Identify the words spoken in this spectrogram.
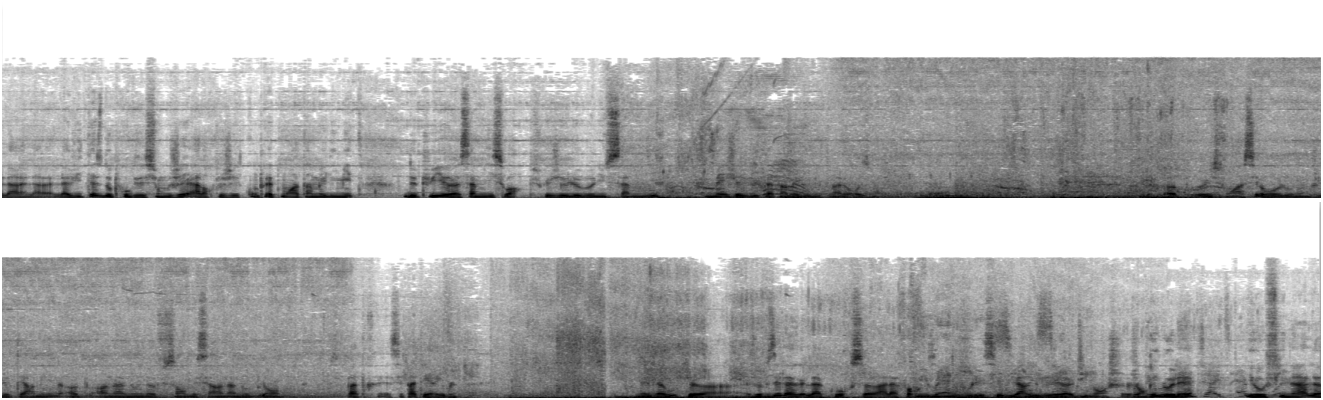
la, vitesse de progression que j'ai alors que j'ai complètement atteint mes limites depuis euh, samedi soir, puisque j'ai eu le bonus samedi, mais j'ai vite atteint mes limites malheureusement. Hop, eux ils sont assez relous, donc je les termine. Hop, un anneau 900, mais c'est un anneau blanc, c'est pas, pas terrible. Mais j'avoue que euh, je faisais la, course à la forme divine, je voulais essayer d'y arriver euh, dimanche, j'en rigolais, et au final,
